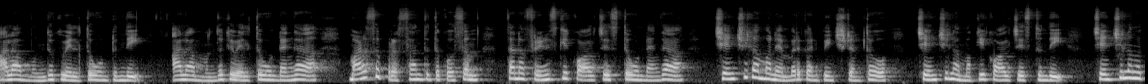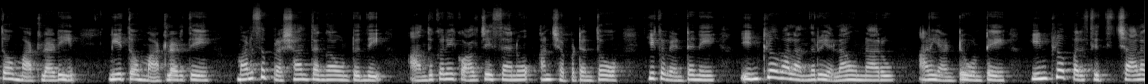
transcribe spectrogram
అలా ముందుకు వెళ్తూ ఉంటుంది. అలా ముందుకు వెళ్తూ ఉండగా మనసు ప్రశాంతత కోసం తన ఫ్రెండ్స్కి కాల్ చేస్తూ ఉండగా చెంచులమ్మ నెంబర్ కనిపించడంతో చెంచులమ్మకి కాల్ చేస్తుంది. చెంచులమ్మతో మాట్లాడి నీతో మాట్లాడితే మనసు ప్రశాంతంగా ఉంటుంది. అందుకనే కాల్ చేశాను అని చెప్పడంతో ఇక వెంటనే ఇంట్లో వాళ్ళందరూ ఎలా ఉన్నారు అని అంటూ ఉంటే ఇంట్లో పరిస్థితి చాలా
